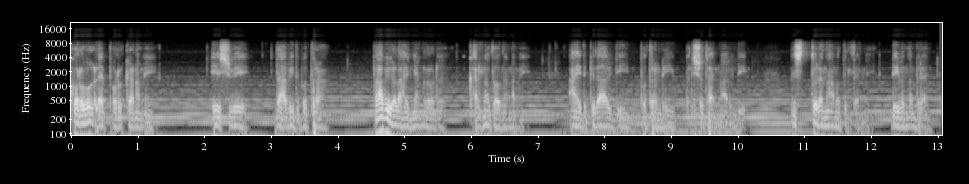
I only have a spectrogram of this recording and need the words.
കുറവുകളെ പൊറുക്കണമേ. യേശുവെ ദാവിദ് പുത്ര പാപികളായി ഞങ്ങളോട് കരുണ തോന്നണമേ. ആയത് പിതാവിന്റെയും പുത്രന്റെയും പരിശുദ്ധാത്മാവിന്റെയും നിസ്തുലനാമത്തിൽ തന്നെ ദൈവം തമ്പുരാൻ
